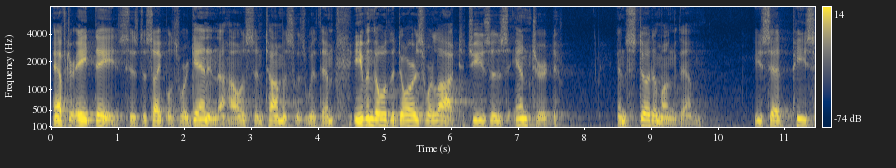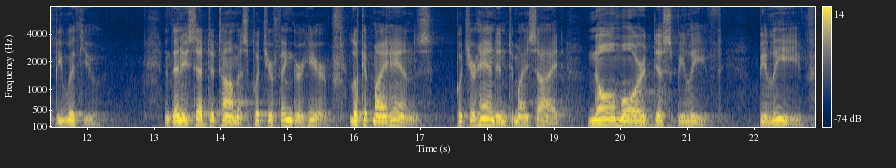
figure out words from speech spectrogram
After eight days, his disciples were again in the house, and Thomas was with them. Even though the doors were locked, Jesus entered and stood among them. He said, Peace be with you. And then he said to Thomas, Put your finger here. Look at my hands. Put your hand into my side. No more disbelief. Believe.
